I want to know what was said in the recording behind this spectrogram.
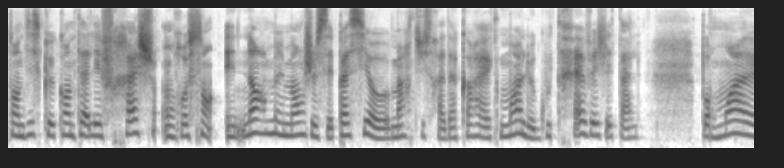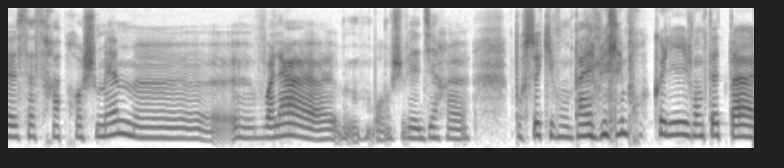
tandis que quand elle est fraîche, on ressent énormément, je ne sais pas si Omar, tu seras d'accord avec moi, le goût très végétal pour moi, ça se rapproche même, voilà, bon, je vais dire, pour ceux qui vont pas aimer les brocolis, ils vont peut-être pas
